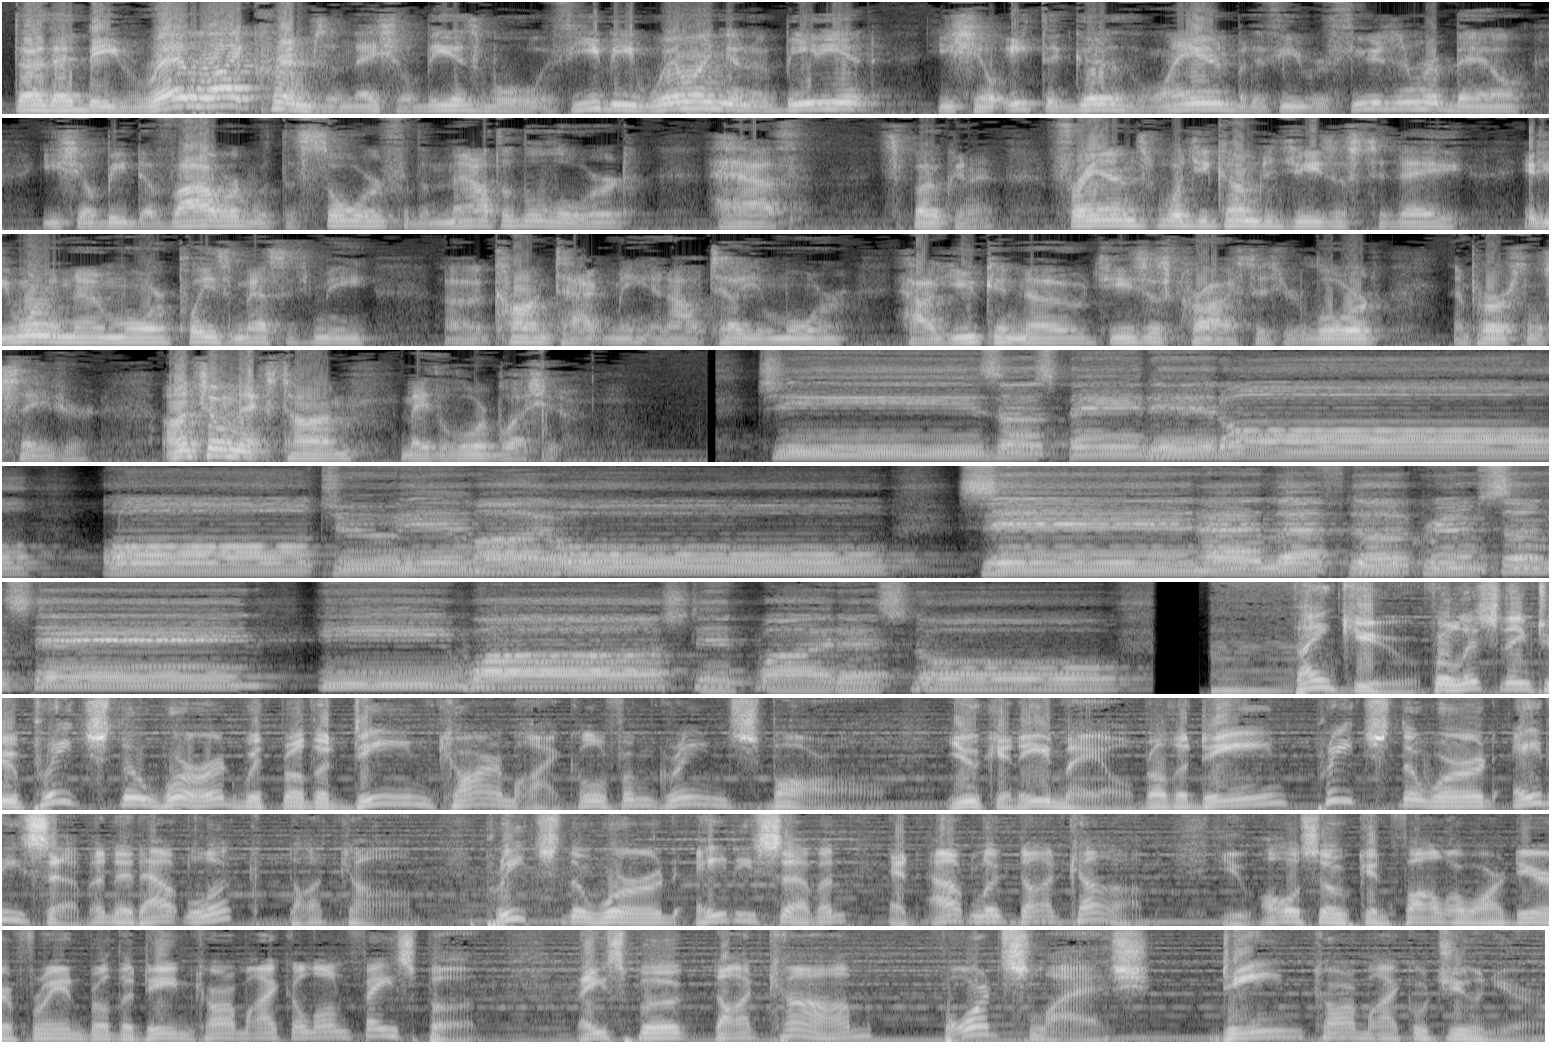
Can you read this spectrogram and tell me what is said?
Though they be red like crimson, they shall be as wool. If ye be willing and obedient, Ye shall eat the good of the land, but if ye refuse and rebel, ye shall be devoured with the sword, for the mouth of the Lord hath spoken it. Friends, would you come to Jesus today? If you want to know more, please message me, uh, contact me, and I'll tell you more how you can know Jesus Christ as your Lord and personal Savior. Until next time, may the Lord bless you. Jesus paid it all, all to him I owe. Sin had left a crimson stain, he washed it white as snow. Thank you for listening to Preach the Word with Brother Dean Carmichael from Greensboro. You can email Brother Dean, preachtheword87 at outlook.com. Preach the Word 87 at Outlook.com. You also can follow our dear friend Brother Dean Carmichael on Facebook. Facebook.com forward slash Dean Carmichael Jr.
